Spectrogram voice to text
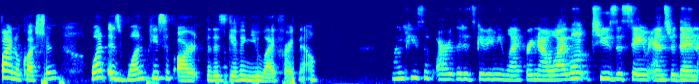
final question. What is one piece of art that is giving you life right now? One piece of art that is giving me life right now. Well, I won't choose the same answer then.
